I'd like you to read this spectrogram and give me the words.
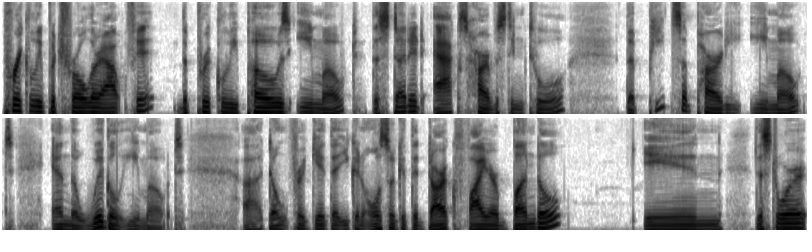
Prickly Patroller outfit, the Prickly Pose emote, the Studded Axe Harvesting Tool, the Pizza Party emote, and the Wiggle emote. Uh, don't forget that you can also get the Dark Fire bundle in the store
